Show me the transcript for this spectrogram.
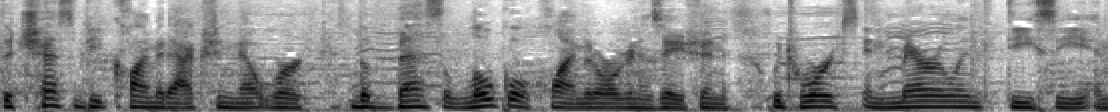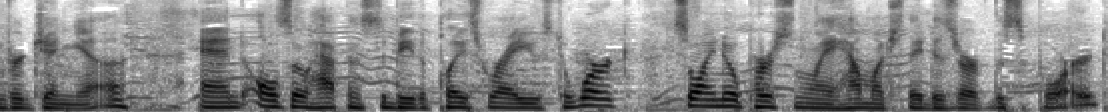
the Chesapeake Climate Action Network, the best local climate organization, which works in Maryland, DC, and Virginia, and also happens to be the place where I used to work, so I know personally how much they deserve the support.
